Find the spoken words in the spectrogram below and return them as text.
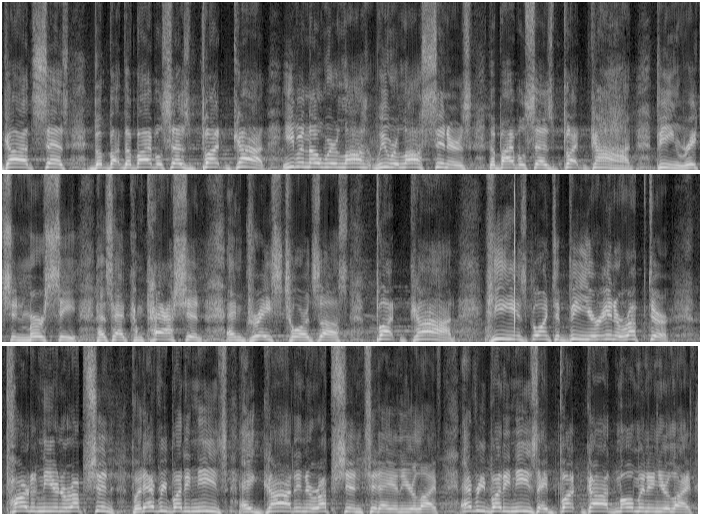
God says, the, the Bible says, but God, even though we're lost, we were lost sinners, the Bible says, but God, being rich in mercy, has had compassion and grace towards us. But God, He is going to be your interrupter. Pardon the interruption, but everybody needs a God interruption today in your life. Everybody needs a but God moment in your life.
